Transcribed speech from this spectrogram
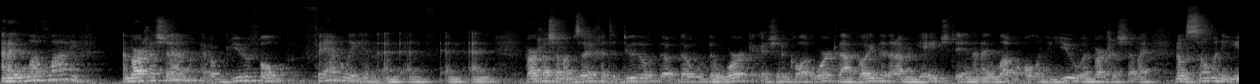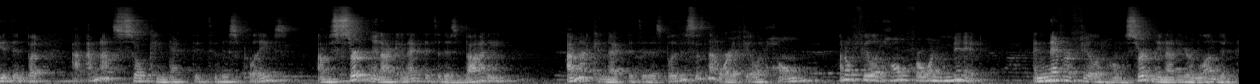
And I love life. And Baruch Hashem, I have a beautiful family, and and and and, and Baruch Hashem, I'm zeicha to do the, the, the, the, work. I shouldn't call it work. The avodah that I'm engaged in, and I love all of you. And Baruch Hashem, I know so many yidden, but I'm not so connected to this place. I'm certainly not connected to this body. I'm not connected to this place. This is not where I feel at home. I don't feel at home for one minute. I never feel at home, certainly not here in London.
